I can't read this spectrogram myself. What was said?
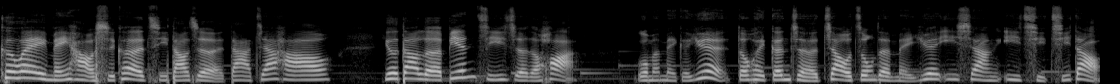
各位美好时刻祈祷者，大家好！又到了编辑者的话，我们每个月都会跟着教宗的每月意向一起祈祷。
